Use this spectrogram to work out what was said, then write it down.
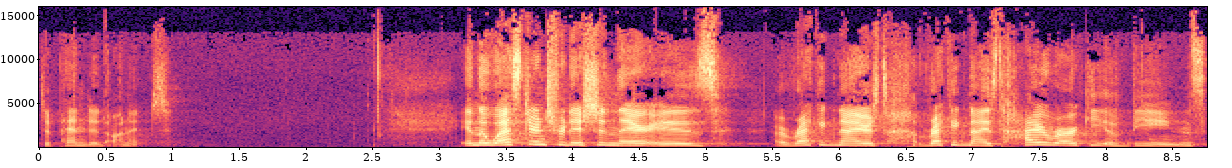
depended on it. In the Western tradition, there is a recognized, recognized hierarchy of beings,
